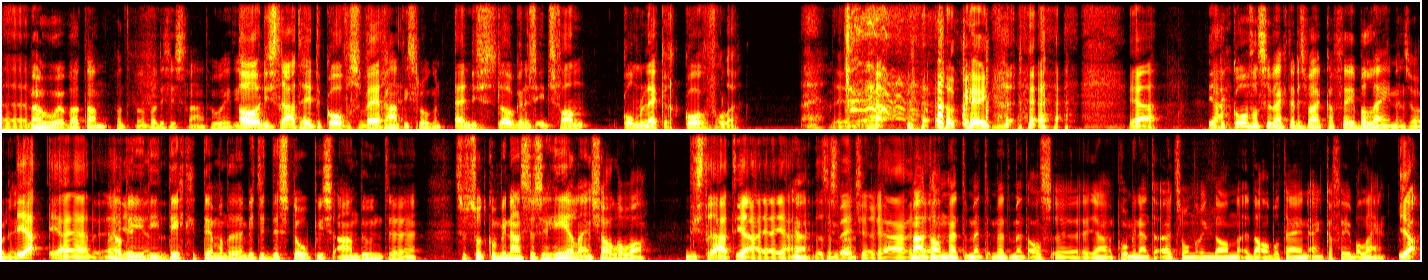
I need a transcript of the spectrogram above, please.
Ehm, Maar hoe, wat dan? Wat, wat, is die straat? Hoe heet die oh, die straat heet de Korvelse Hoe gaat die slogan? En die slogan is iets van, kom lekker korvelen. Oké. ja, ja. De Korvelse weg, dat is waar Café Berlijn en zo ligt. Ja, ja, ja. de- ja, dat die, die dichtgetimmerde, een beetje dystopisch aandoend. het is een soort combinatie tussen Heerlen en Charleroi. Die straat, ja, ja, ja. Ja, dat is een straat. beetje een raar... Maar dan met, met, met, met als eh, ja, prominente uitzondering dan de Albertijn en Café Berlijn. Ja,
